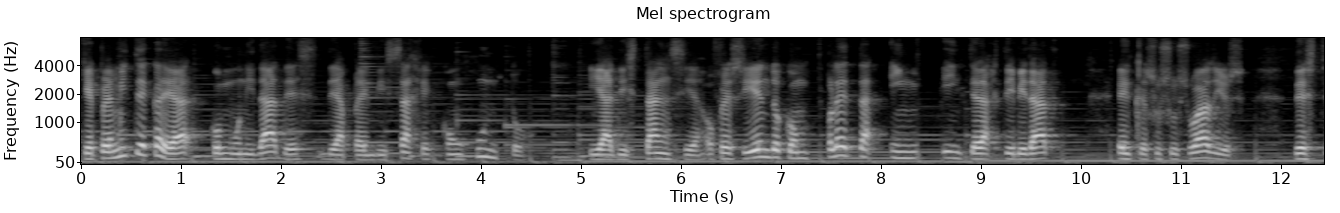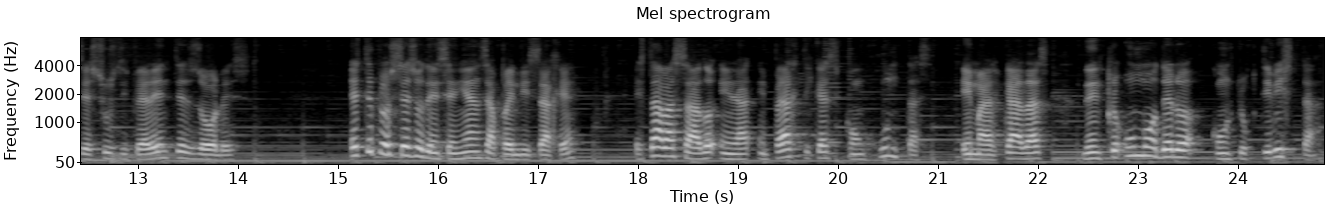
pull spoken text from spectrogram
que permite crear comunidades de aprendizaje conjunto y a distancia, ofreciendo completa interactividad entre sus usuarios desde sus diferentes roles. Este proceso de enseñanza-aprendizaje está basado en, prácticas conjuntas enmarcadas dentro de un modelo constructivista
